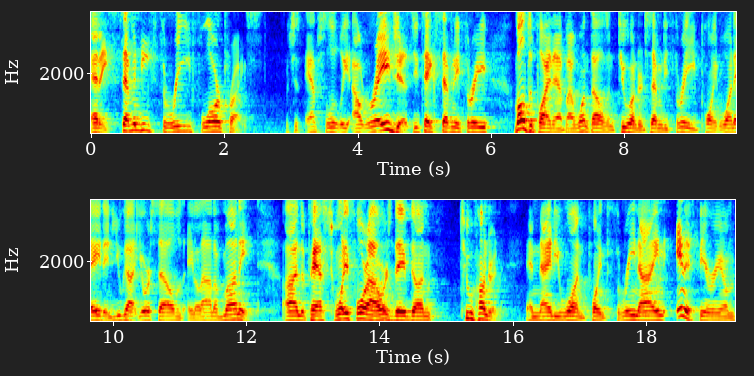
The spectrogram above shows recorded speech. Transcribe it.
at a 73 floor price, which is absolutely outrageous. You take 73, multiply that by 1,273.18, and you got yourselves a lot of money. Uh, in the past 24 hours, they've done 200 and 91.39 in Ethereum.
